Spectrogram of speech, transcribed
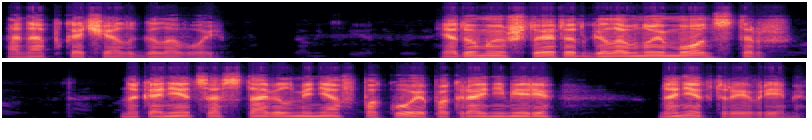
Она покачала головой. Я думаю, что этот головной монстр наконец оставил меня в покое, по крайней мере, на некоторое время.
